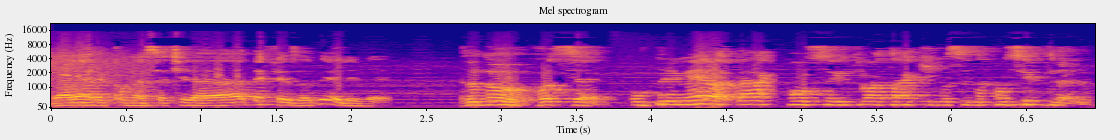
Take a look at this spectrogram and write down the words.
Galera, começa a tirar a defesa dele, velho. Dudu, você. O primeiro ataque concentra o ataque que você tá concentrando.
